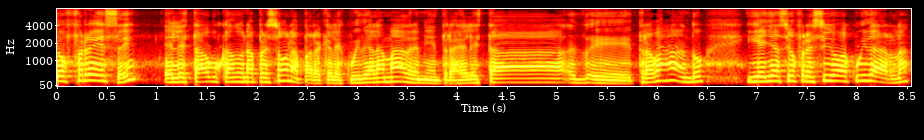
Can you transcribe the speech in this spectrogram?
ofrece, él estaba buscando una persona para que les cuide a la madre mientras él está eh, trabajando y ella se ofreció a cuidarla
